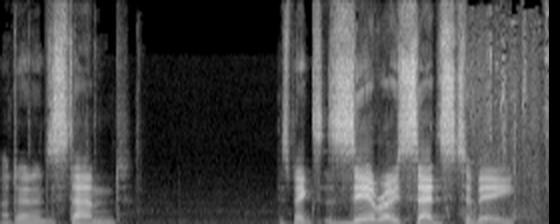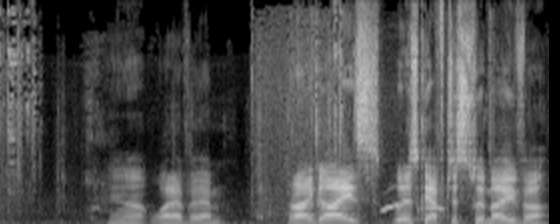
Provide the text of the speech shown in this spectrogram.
I don't understand. This makes zero sense to me. Yeah, whatever then. Right, guys, we're just gonna have to swim over.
